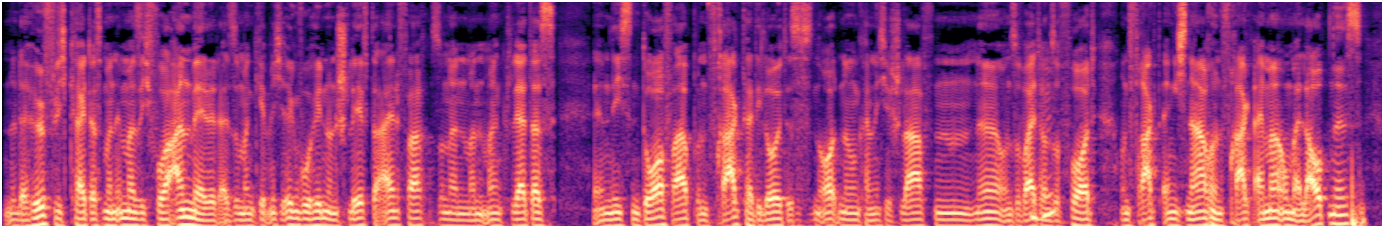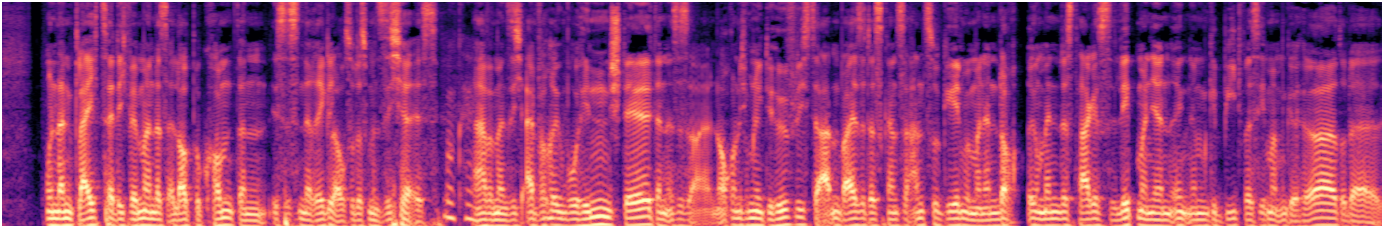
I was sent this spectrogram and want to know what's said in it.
ne, der Höflichkeit, dass man immer sich vorher anmeldet. Also man geht nicht irgendwo hin und schläft da einfach, sondern man, man klärt das im nächsten Dorf ab und fragt halt die Leute, ist es in Ordnung, kann ich hier schlafen, ne, und so weiter mhm. und so fort. Und fragt eigentlich nach und fragt einmal um Erlaubnis. Und dann gleichzeitig, wenn man das erlaubt bekommt, dann ist es in der Regel auch so, dass man sicher ist. Okay. Ja, wenn man sich einfach irgendwo hinstellt, dann ist es auch nicht unbedingt die höflichste Art und Weise, das Ganze anzugehen. Wenn man dann doch am Ende des Tages lebt man ja in irgendeinem Gebiet, was jemandem gehört oder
